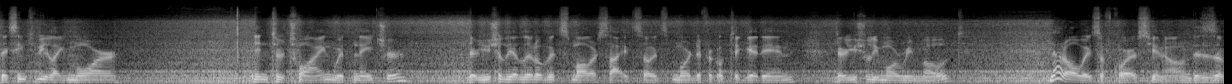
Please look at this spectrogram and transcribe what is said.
they seem to be like more intertwined with nature. They're usually a little bit smaller sites, so it's more difficult to get in. They're usually more remote. Not always, of course, you know, this is a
